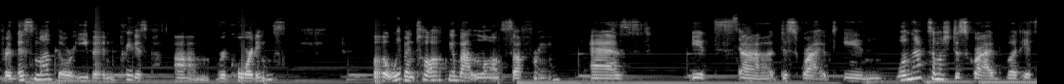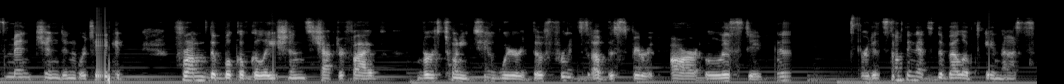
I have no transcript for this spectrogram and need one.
for this month or even previous um, recordings. But we've been talking about long suffering as it's uh, described in, well, not so much described, but it's mentioned, and we're taking it from the book of Galatians, chapter 5, verse 22, where the fruits of the Spirit are listed. It's something that's developed in us.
